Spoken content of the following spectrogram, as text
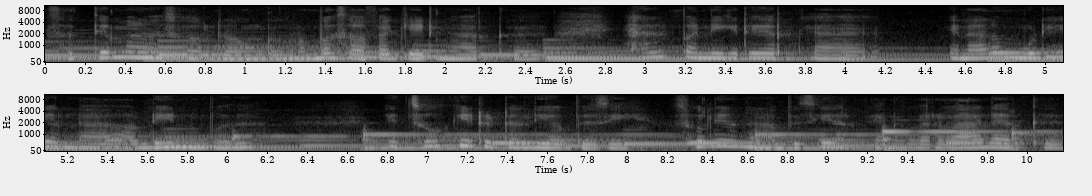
சத்தியமாக நான் சொல்கிறேன் உங்களுக்கு ரொம்ப சஃபகேட்டிங்காக இருக்குது ஹெல்ப் பண்ணிக்கிட்டே இருக்கேன். என்னால் முடியலை அப்படின்னும் போது it's okay to tell you busy சொல்லிடுங்க நான் பிஸியாக இருக்கேன். எனக்கு வேறு வேலை இருக்குது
